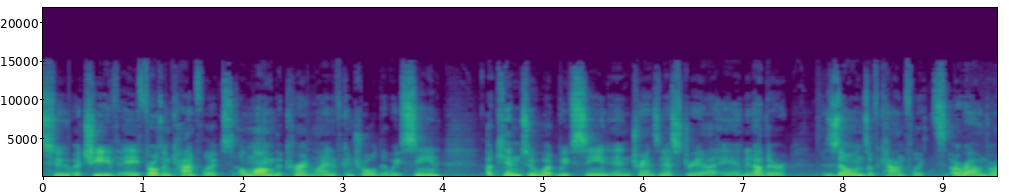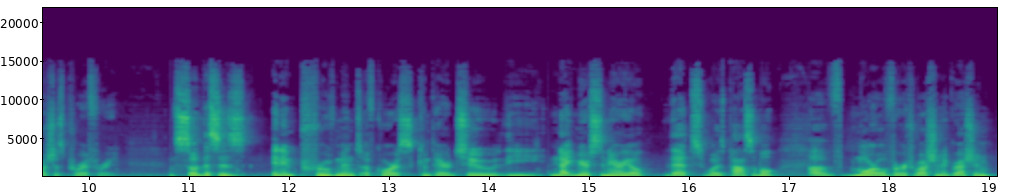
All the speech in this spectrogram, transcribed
to achieve a frozen conflict along the current line of control that we've seen, akin to what we've seen in Transnistria and in other zones of conflict around Russia's periphery. So this is an improvement, of course, compared to the nightmare scenario that was possible of more overt Russian aggression,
